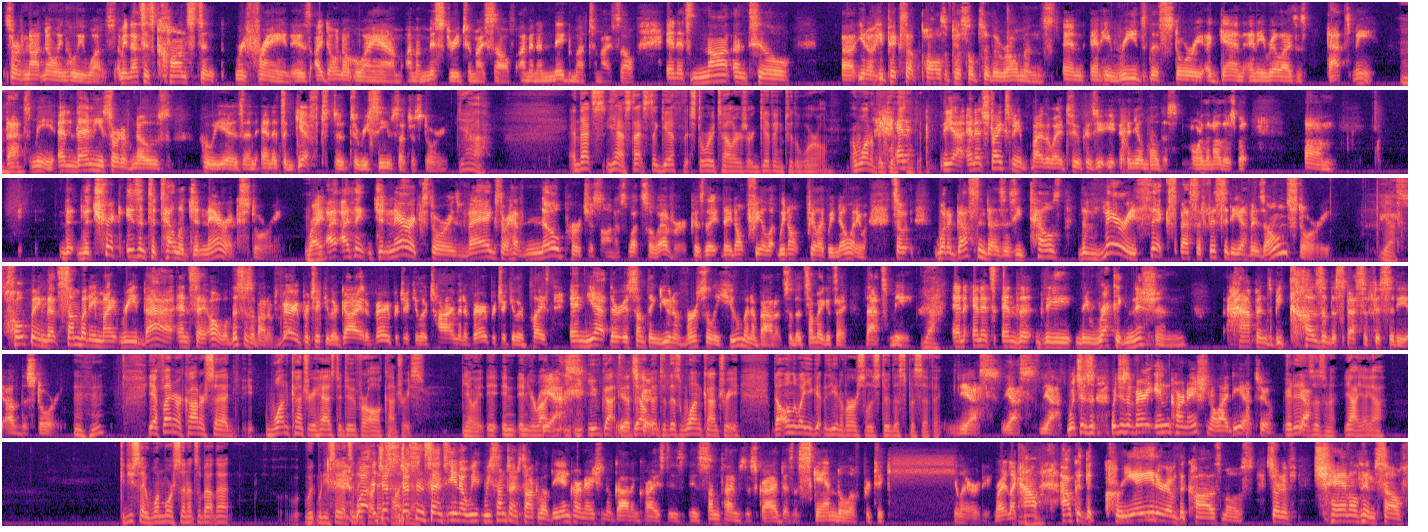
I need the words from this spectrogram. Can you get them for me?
sort of not knowing who he was. I mean, that's his constant refrain is I don't know who I am. I'm a mystery to myself. I'm an enigma to myself. And it's not until uh, you know, he picks up Paul's epistle to the Romans and and he reads this story again and he realizes that's me. Mm-hmm. That's me. And then he sort of knows who he is and and it's a gift to to receive such a story. Yeah. And that's yes, that's the gift that storytellers are giving to the world, or one of the gifts. And, yeah, and it strikes me, by the way, too, because you and you'll know this more than others, but um, the the trick isn't to tell a generic story. right? Mm-hmm. I, I, think generic stories, vague stories, have no purchase on us whatsoever because they, they don't feel like we don't feel like we know anyway. So what Augustine does is he tells the very thick specificity of his own story. Yes. Hoping that somebody might read that and say, oh, well, this is about a very particular guy at a very particular time in a very particular place. And yet there is something universally human about it so that somebody could say, that's me. Yeah. And and it's and the the the recognition happens because of the specificity of the story. Mm-hmm. Yeah, Flannery O'Connor said one country has to do for all countries. You know, in, in your right, you, have got to delve good. into this one country. The only way you get to the universal is through the specific. Yes, yes, yeah. Which is which is a very incarnational idea too. It is, yeah. isn't it? Yeah, yeah, yeah. Could you say one more sentence about that? when you say that's an well, just idea? just in sense, you know, we, we sometimes talk about the incarnation of God in Christ is is sometimes described as a scandal of particularity, right? Like how mm-hmm. how could the creator of the cosmos sort of channel himself,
